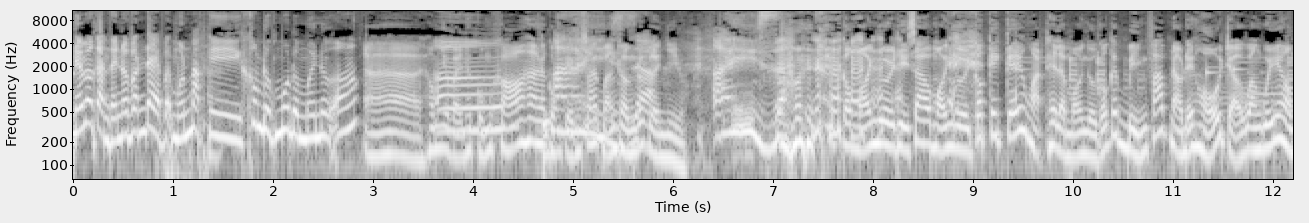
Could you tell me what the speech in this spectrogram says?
nếu mà cảm thấy nó vẫn đẹp vẫn muốn mặc thì không được mua đồ mới nữa. À không như ờ... vậy nó cũng khó ha nó cũng kiểm soát bản thân rất là nhiều. Còn mọi người thì sao? Mọi người có cái kế hoạch hay là mọi người có cái biện pháp nào để hỗ trợ quan quý không?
